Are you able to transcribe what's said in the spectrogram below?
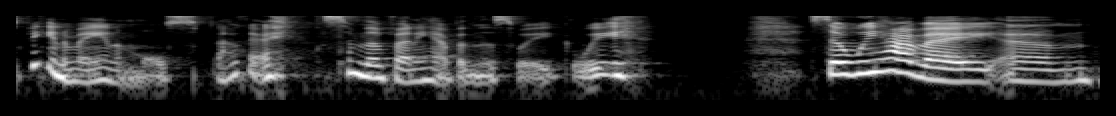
speaking of animals, Okay. something funny happened this week. We so we have a um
